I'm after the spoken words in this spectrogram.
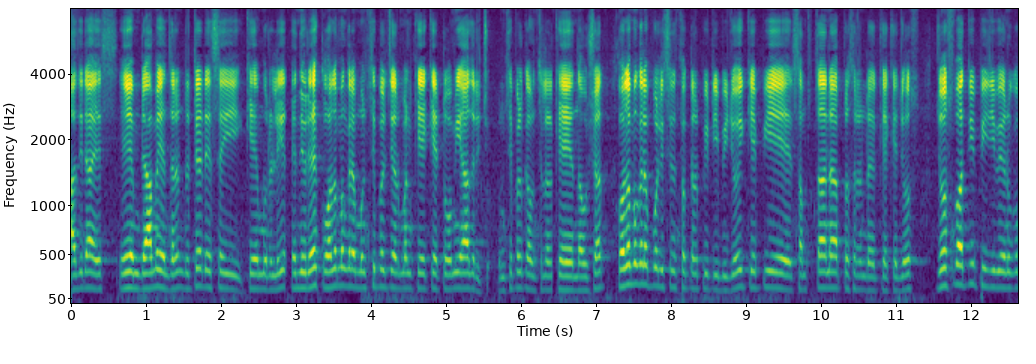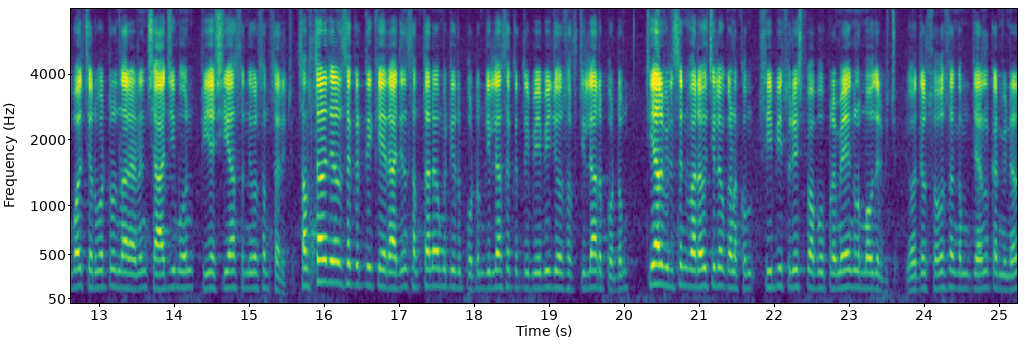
Athira S A M Ramachandran retired S I K Murali എന്നിവരെ Kothamangalam municipal chairman K K Tomy ആദരിച്ചു. Municipal councillor K A Noushad Kothamangalam police inspector P T Bijoy K P A സംസ്ഥാന president K K Jose Jose Mathew P G Venugopal Cheruvattoor Narayanan Shaji Mohan P A Shiyas എന്നിവർ സംസാരിച്ചു. സംസ്ഥാന ജനറൽ സെക്രട്ടറി കെ രാജൻ സംസ്ഥാന കമ്മിറ്റി റിപ്പോർട്ടും ജില്ലാ സെക്രട്ടറി ബേബി ജോസഫ് ജില്ലാ റിപ്പോർട്ടും ടി ആർ വിൽസൺ വരവ് ചിലവ് കണക്കും സി ബി സുരേഷ് ബാബു പ്രമേയങ്ങളും അവതരിപ്പിച്ചു. യോഗത്തിൽ സ്വാഗതസംഘം general convener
